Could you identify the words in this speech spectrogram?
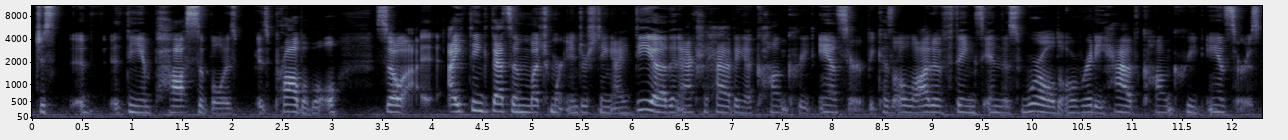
just uh, the impossible is is probable. So I, I think that's a much more interesting idea than actually having a concrete answer because a lot of things in this world already have concrete answers.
